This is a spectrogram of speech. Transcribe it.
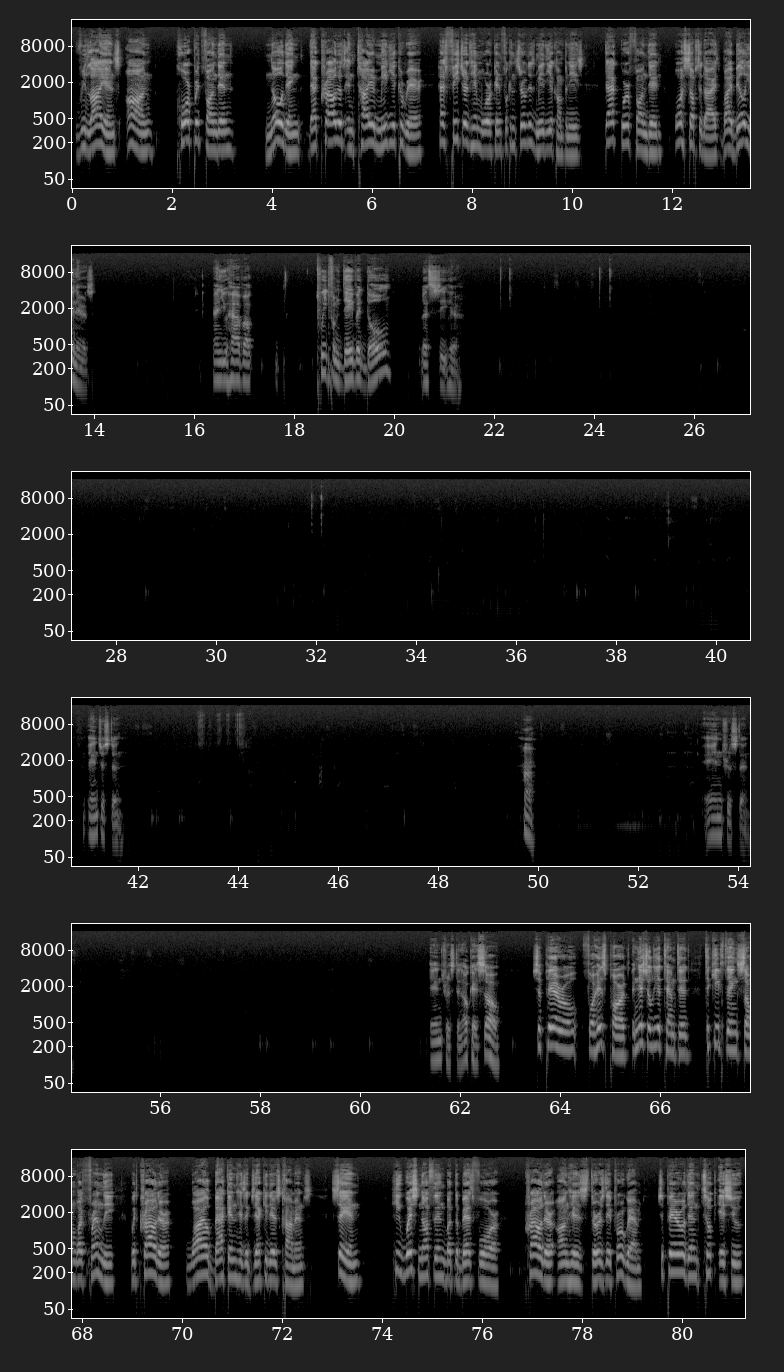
reliance on corporate funding, noting that Crowder's entire media career has featured him working for conservative media companies that were funded or subsidized by billionaires. And you have a tweet from David Dole. Let's see here. Interesting. Huh. Interesting. Interesting. Okay, so Shapiro, for his part, initially attempted to keep things somewhat friendly with Crowder while backing his executive's comments, saying he wished nothing but the best for Crowder on his Thursday program. Shapiro then took issue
